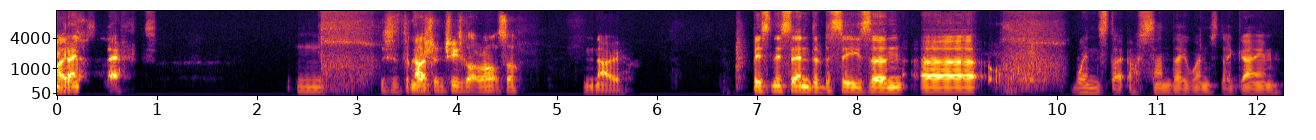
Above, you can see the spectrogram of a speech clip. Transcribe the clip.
five. games left. Mm, this is the No. question she's got to answer. No. Business end of the season. Uh, Wednesday or Sunday, Wednesday game.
